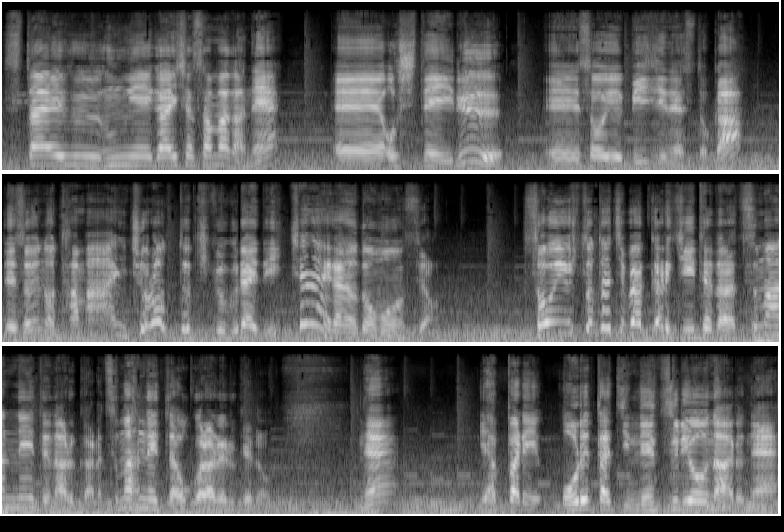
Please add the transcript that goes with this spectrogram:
スタイフ運営会社様がね、えー、推している、えー、そういうビジネスとか、で、そういうのをたまにちょろっと聞くぐらいでいいんじゃないかなと思うんですよ。そういう人たちばっかり聞いてたらつまんねえってなるから、つまんねえって怒られるけど。ね。やっぱり俺たち熱量のあるね、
